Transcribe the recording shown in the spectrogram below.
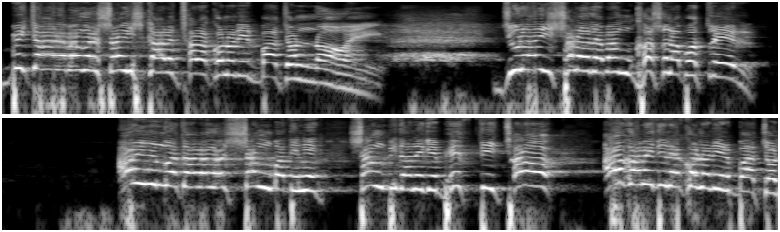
বিচার এবং সংস্কার ছাড়া কোনো নির্বাচন নয়। জুলাই সনদ এবং ঘোষণাপত্রের আইনগত এবং সাংবিধানিক সাংবিধানিক ভিত্তি ছাড়া আগামী দিনে কোনো নির্বাচন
